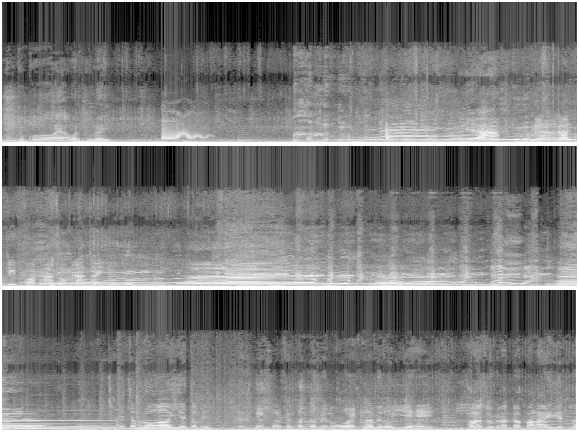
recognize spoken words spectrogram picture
મને તો કોઈ આવડતું નહીં. લ્યા, નક્કી કોક મારા છોકરાને થઈ ગયું. રો અહીંયા તમે. કરશન પર તમે રોવો એટલા અમે રોઈએ હે. મારા છોકરાને ટપાલ આવી એટલે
